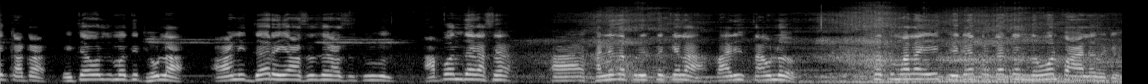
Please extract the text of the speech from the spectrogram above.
एक काटा याच्यावर जर मध्ये ठेवला आणि जर हे असं जर असं तुम्ही आपण जर असं खाण्याचा प्रयत्न केला बारीक चावलं तर तुम्हाला एक वेगळ्या प्रकारचं नवल पाहायला भेटेल.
